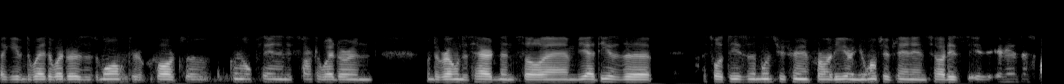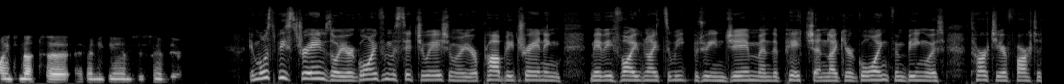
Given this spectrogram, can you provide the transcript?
like even the way the weather is at the moment, you're looking forward to going out playing in this sort of weather and when the ground is hardening. So um, yeah, these are the I suppose these are the months you train for all year and you want to be playing in. So it is it is disappointing not to have any games this time of. It must be strange though. You're going from a situation where you're probably training maybe five nights a week between gym and the pitch, and like you're going from being with 30 or 40,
